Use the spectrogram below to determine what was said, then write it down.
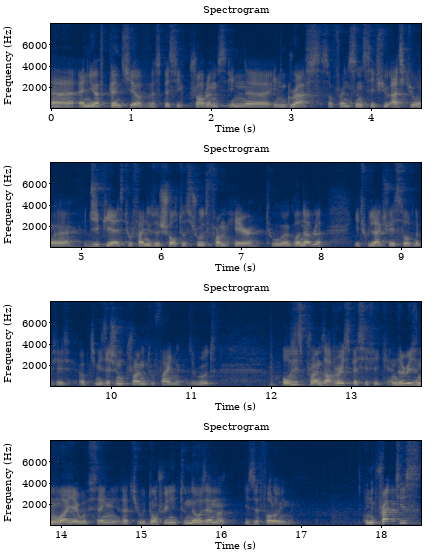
Uh, and you have plenty of uh, specific problems in, uh, in graphs. So for instance, if you ask your GPS to find you the shortest route from here to Grenoble, it will actually solve an optimization problem to find the route. All these problems are very specific. And the reason why I was saying that you don't really need to know them is the following. In practice,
